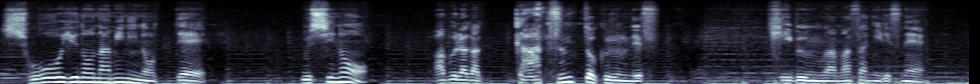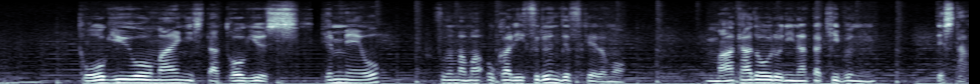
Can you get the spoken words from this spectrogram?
醤油の波に乗って牛の脂がガツンとくるんです。気分はまさにですね闘牛を前にした闘牛士店名をそのままお借りするんですけれどもマタドールになった気分でした。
